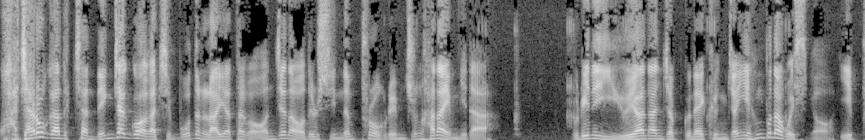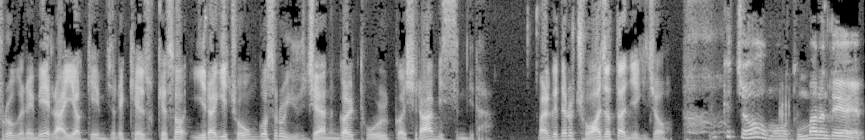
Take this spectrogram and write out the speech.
과자로 가득 찬 냉장고와 같이 모든 Rioter가 언제나 얻을 수 있는 프로그램 중 하나입니다. 우리는 이 유연한 접근에 굉장히 흥분하고 있으며 이 프로그램이 라이엇 게임즈를 계속해서 일하기 좋은 곳으로 유지하는 걸 도울 것이라 믿습니다. 말 그대로 좋아졌다는 얘기죠. 그렇겠죠. 뭐 돈 많은데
